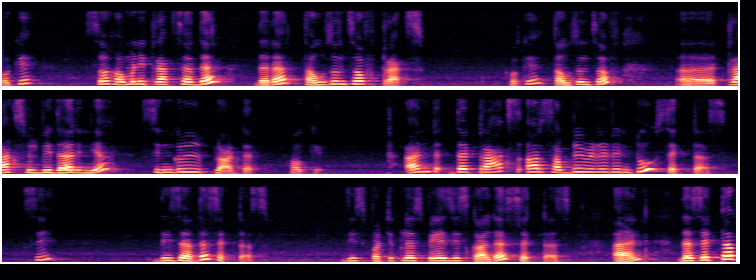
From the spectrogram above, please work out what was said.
okay? So how many tracks are there? There are thousands of tracks okay? Thousands of uh, tracks will be there in a single platter okay and the tracks are subdivided into sectors. See? These are the sectors. This particular space is called as sectors. And the set of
